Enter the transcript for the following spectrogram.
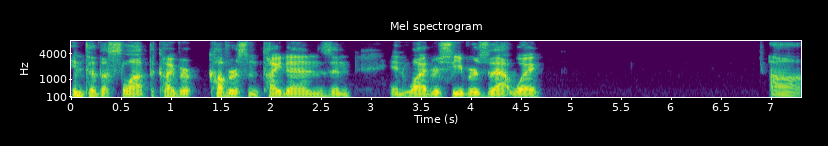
into the slot to cover cover some tight ends and and wide receivers that way. Uh,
